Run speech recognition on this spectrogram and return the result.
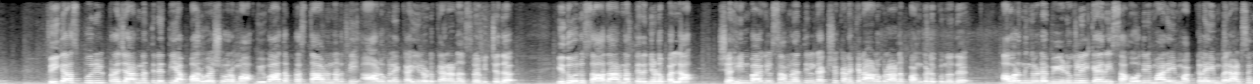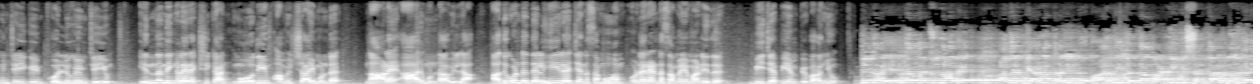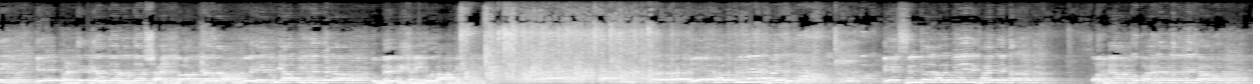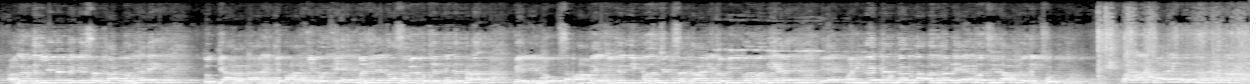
വികാസ്പൂരിൽ പ്രചാരണത്തിനെത്തിയ പർവേഷ് വർമ്മ വിവാദ പ്രസ്താവന നടത്തി ആളുകളെ കയ്യിലൊടുക്കാനാണ് ശ്രമിച്ചത്. ഇത് ഒരു സാധാരണ തിരഞ്ഞെടുപ്പല്ല. ഷഹീൻബാഗിൽ സമരത്തിൽ ലക്ഷക്കണക്കിന് ആളുകളാണ് പങ്കെടുക്കുന്നത്. അവർ നിങ്ങളുടെ വീടുകളിൽ കയറി സഹോദരിമാരെയും മക്കളെയും ബലാത്സംഗം ചെയ്യുകയും കൊല്ലുകയും ചെയ്യും. ഇന്ന് നിങ്ങളെ രക്ഷിക്കാൻ മോദിയും അമിത്ഷായുമുണ്ട് നാളെ ആരുമുണ്ടാവില്ല അതുകൊണ്ട് ഡൽഹിയിലെ ജനസമൂഹം ഉണരേണ്ട സമയമാണിത്. B J P M P പറഞ്ഞു का एक तरफा चुनाव है अगर 11 तारीख को भारतीय जनता पार्टी की सरकार बन गई एक घंटे के अंदर अंदर शाहीन बाग में अगर आपको एक भी आदमी दे गया तो मैं भी यहीं और आप भी यहीं एक आदमी नहीं दिखाई देगा एक सिंगल आदमी नहीं दिखाई देगा और मैं आपको वायदा करके जा रहा हूं अगर दिल्ली में मेरी सरकार बन गई तो 11 तारीख के बाद केवल एक मेरी लोकसभा में जितनी मस्जिद सरकारी जमीन पर बनी है एक महीने के अंदर अंदर एक मस्जिद आपको नहीं छोड़ूंगा सारी मस्जिद हटा देंगे।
